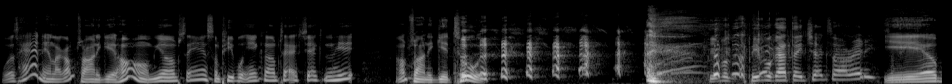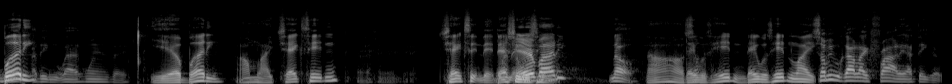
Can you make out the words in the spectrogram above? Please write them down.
what's happening? Like I'm trying to get home. You know what I'm saying? Some people income tax check and hit. I'm trying to get to it. people, people got their checks already. yeah, buddy. I think last Wednesday. Yeah, buddy. I'm like checks hitting. Checks hitting. That, that And shit was everybody. Hitting. No, No, they was hidden. They was hidden like some people got like Friday. I think. and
